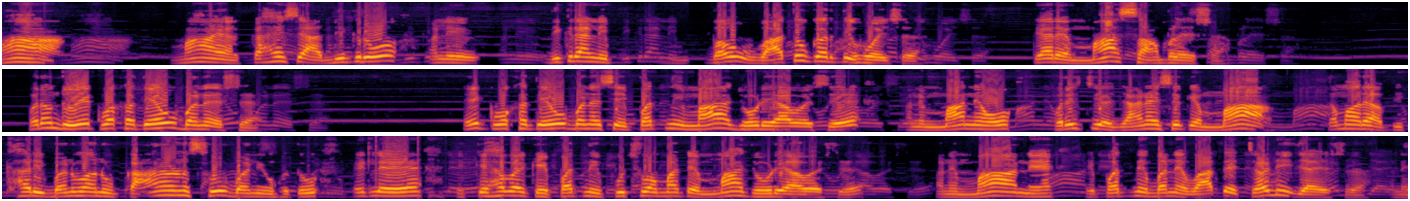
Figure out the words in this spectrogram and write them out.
માં માં કહે છે આ દીકરો અને દીકરાની બહુ વાતો કરતી હોય છે, ત્યારે માં સાંભળે છે. પરંતુ એક વખત એવું બને છે, એક વખત એવું બને છે, પત્ની માં જોડે આવે છે અને માને પરિચય જાણે છે કે માં તમારા ભિખારી બનવાનું કારણ શું બન્યું હતું? એટલે કહેવાય કે પત્ની પૂછવા માટે માં જોડે આવે છે અને માં અને એ પત્ની બંને વાતે ચડી જાય છે અને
